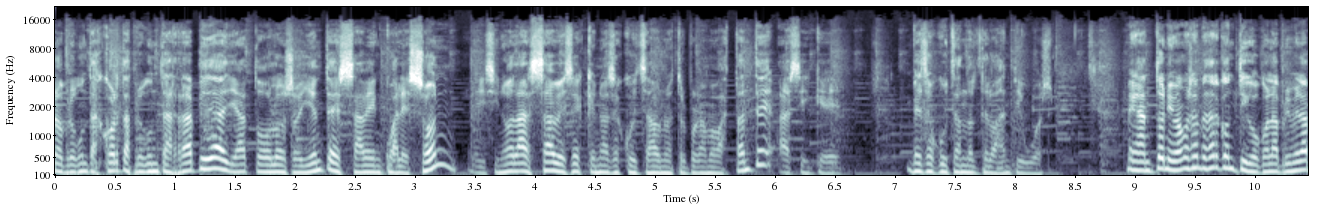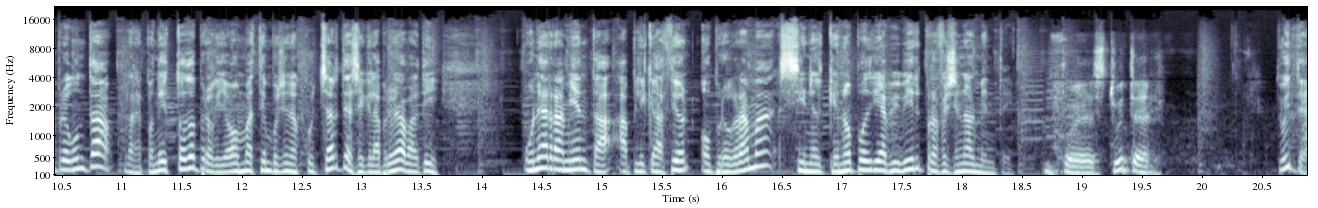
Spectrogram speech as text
Bueno, preguntas cortas, preguntas rápidas, ya todos los oyentes saben cuáles son, y si no las sabes es que no has escuchado nuestro programa bastante, así que ves escuchándote los antiguos. Venga, Antonio, vamos a empezar contigo con la primera pregunta, la respondéis todo, pero que llevamos más tiempo sin escucharte, así que la primera para ti. Una herramienta, aplicación o programa sin el que no podrías vivir profesionalmente. Pues Twitter. Twitter.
